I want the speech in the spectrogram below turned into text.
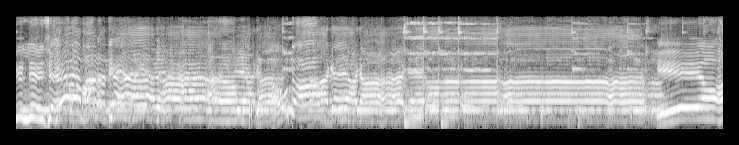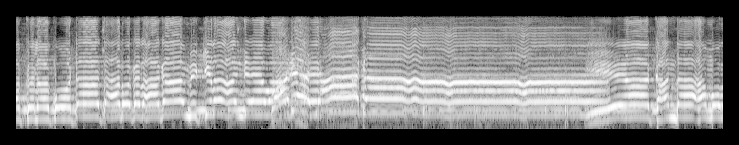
ಇಲ್ಲಿ ಸೇವೆ ಮಾಡತೇನೆ ಹೌದಾ? ಏ ಅಕ್ಕಲ ಕೋಟ ತಾಲೂಕದಾಗ ಮಿಕ್ಕಿಲ ಅಂದೇವಾಡ ಏ ಕಂದ ಅಮ್ಮಗ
